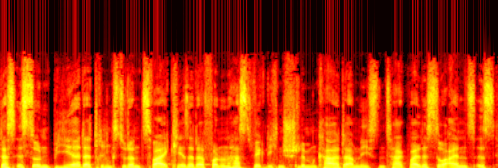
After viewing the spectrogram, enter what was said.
Das ist so ein Bier, da trinkst du dann zwei Gläser davon und hast wirklich einen schlimmen Kater am nächsten Tag, weil das so eins ist,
